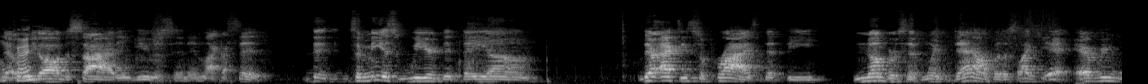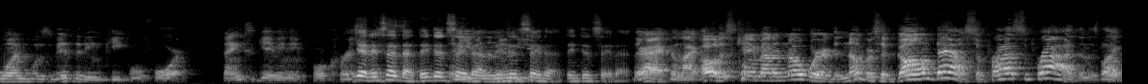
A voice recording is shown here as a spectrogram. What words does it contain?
That Okay. we all decide in unison. And like I said, to me, it's weird that they um they're acting surprised that the numbers have went down, but it's like, yeah, everyone was visiting people for Thanksgiving and for Christmas. Yeah, they said that. They did say that. the They did say that. They did say that. They're acting like, oh, this came out of nowhere. The numbers have gone down. Surprise, surprise. And it's like,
